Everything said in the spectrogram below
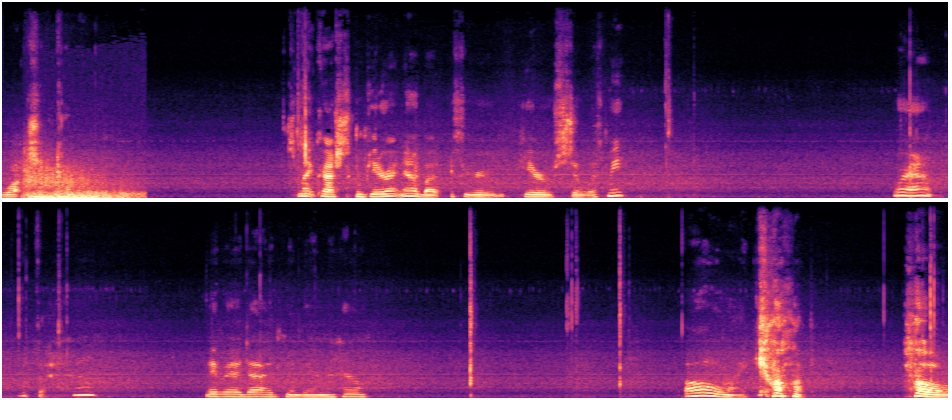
Watch it come. This might crash the computer right now, but if you're here still with me. Where am What the hell? Maybe I died. Maybe I'm in hell. Oh my god. Oh.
